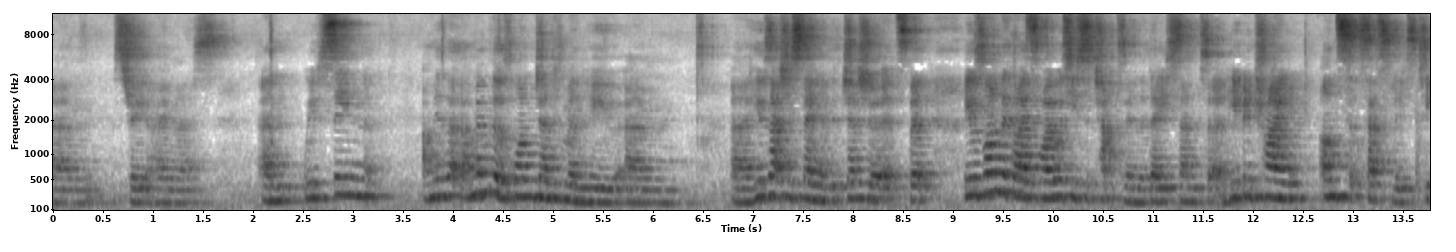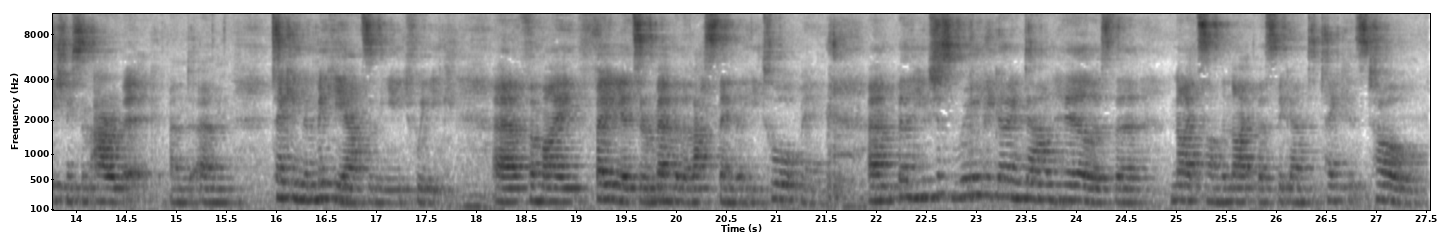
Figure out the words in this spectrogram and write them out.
um, street homeless. And we've seen, I mean, I remember there was one gentleman who, um, uh, he was actually staying with the Jesuits, but he was one of the guys who I always used to chat to in the day centre, and he'd been trying unsuccessfully to teach me some Arabic and um, taking the mickey out of me each week uh, for my failure to remember the last thing that he taught me. Um, but he was just really going downhill as the nights on the night bus began to take its toll.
